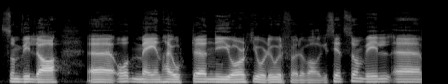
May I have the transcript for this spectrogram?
som vil da eh, Og Maine har gjort det, New York gjorde det i ordførervalget sitt, som vil, eh,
